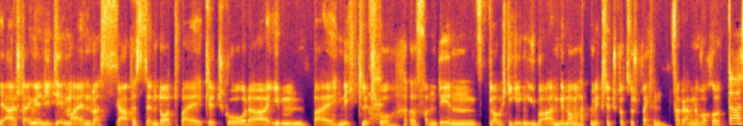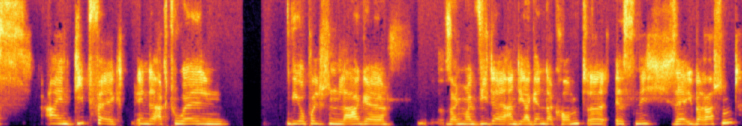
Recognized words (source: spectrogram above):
Ja, steigen wir in die Themen ein. Was gab es denn dort bei Klitschko oder eben bei Nicht-Klitschko, äh, von denen, glaube ich, die Gegenüber angenommen hatten, mit Klitschko zu sprechen vergangene Woche? Dass ein Deepfake in der aktuellen geopolitischen Lage, sagen wir mal, wieder an die Agenda kommt, äh, ist nicht sehr überraschend.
